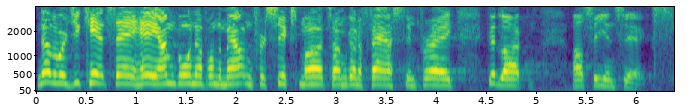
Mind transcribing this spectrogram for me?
In other words, you can't say, hey, I'm going up on the mountain for six months, I'm going to fast and pray. Good luck, I'll see you in six.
